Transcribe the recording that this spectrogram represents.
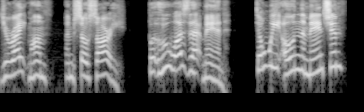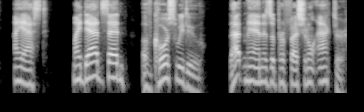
You're right, Mom. I'm so sorry. But who was that man? Don't we own the mansion? I asked. My dad said, Of course we do. That man is a professional actor.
